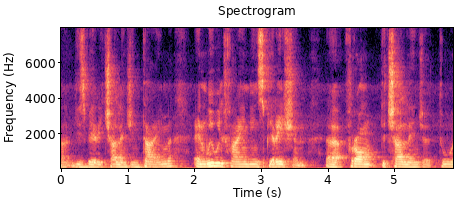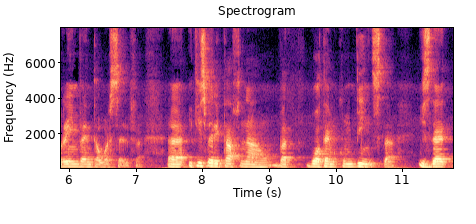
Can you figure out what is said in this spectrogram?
uh, this very challenging time and we will find inspiration uh, from the challenge to reinvent ourselves. it is very tough now, but what I'm convinced is that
